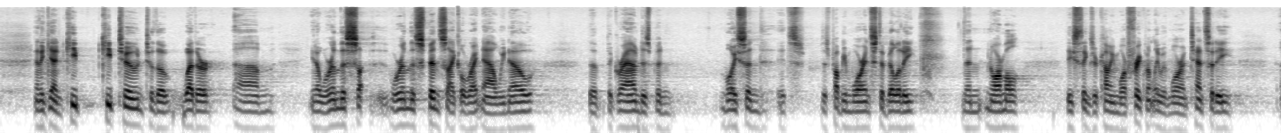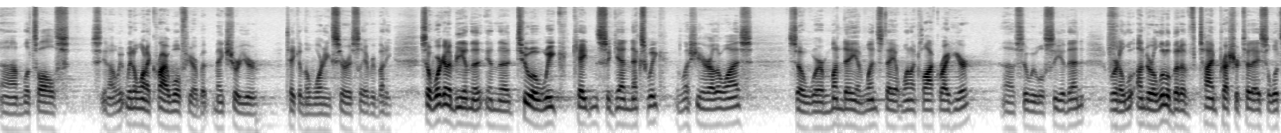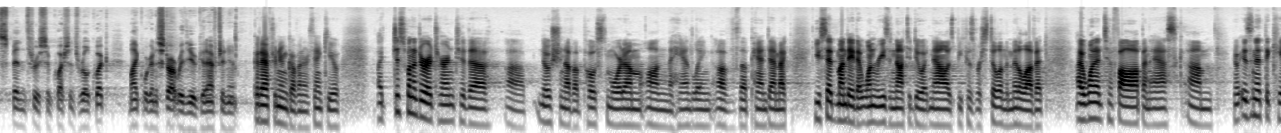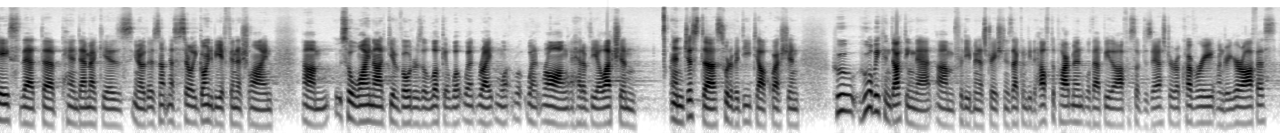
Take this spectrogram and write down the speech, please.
And again, keep, keep tuned to the weather. Um, You know, we're in this, we're in this spin cycle right now. We know the, the ground has been moistened. It's, there's probably more instability than normal. These things are coming more frequently with more intensity. Um, let's all, you know, we, we don't want to cry wolf here, but make sure you're taking the warning seriously, everybody. So we're going to be in the, in the two-a-week cadence again next week, unless you hear otherwise. So we're Monday and Wednesday at 1 o'clock right here. Uh, So we will see you then. We're a under a little bit of time pressure today, so let's spin through some questions real quick. Mike, we're going to start with you. Good afternoon. Good afternoon, Governor. Thank you. I just wanted to return to the uh, notion of a postmortem on the handling of the pandemic. You said Monday that one reason not to do it now is because we're still in the middle of it. I wanted to follow up and ask, um, you know, isn't it the case that the pandemic is, you know, there's not necessarily going to be a finish line? Um, So why not give voters a look at what went right and what went wrong ahead of the election? And just uh, sort of a detail question, who, who will be conducting that um, for the administration? Is that going to be the Health Department? Will that be the Office of Disaster Recovery under your office?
